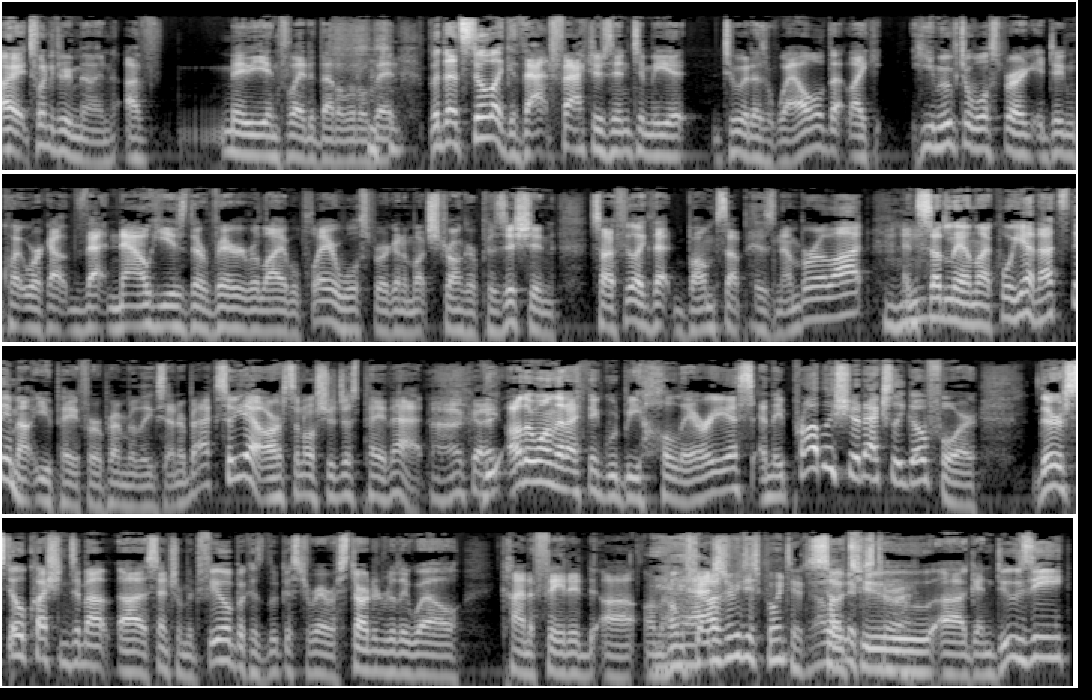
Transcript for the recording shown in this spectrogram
All right, 23 million. I've maybe inflated that a little bit, but that's still like that factors into me to it as well. That like he moved to Wolfsburg, it didn't quite work out. That now he is their very reliable player. Wolfsburg in a much stronger position, so I feel like that bumps up his number a lot. Mm-hmm. And suddenly I'm like, well, yeah, that's the amount you pay for a Premier League center back. So yeah, Arsenal should just pay that. Ah, okay. The other one that I think would be hilarious, and they probably should actually go for. There are still questions about uh, central midfield because Lucas Torreira started really well, kind of faded uh, on the home stretch. I was really disappointed. I so like to uh, Guendouzi,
